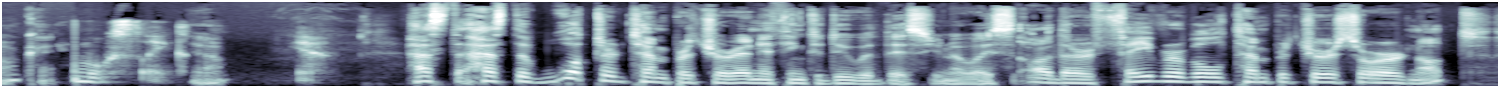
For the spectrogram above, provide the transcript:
Okay. Most likely. Yeah. Yeah. Has the, has the water temperature anything to do with this? You know, is are there favorable temperatures or not?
